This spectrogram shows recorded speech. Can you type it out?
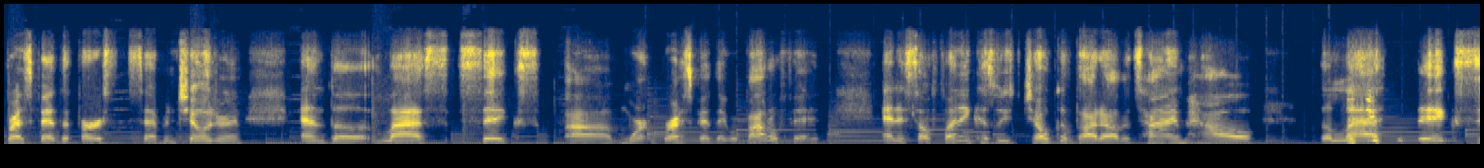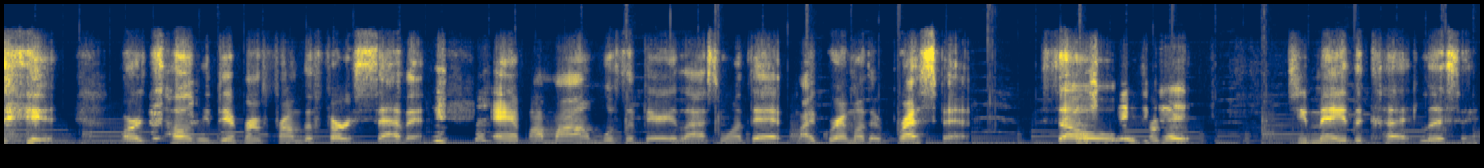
breastfed the first seven children, and the last six um, weren't breastfed; they were bottle fed. And it's so funny because we joke about it all the time how the last six are totally different from the first seven. And my mom was the very last one that my grandmother breastfed. So she made the cut. She made the cut. Listen.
